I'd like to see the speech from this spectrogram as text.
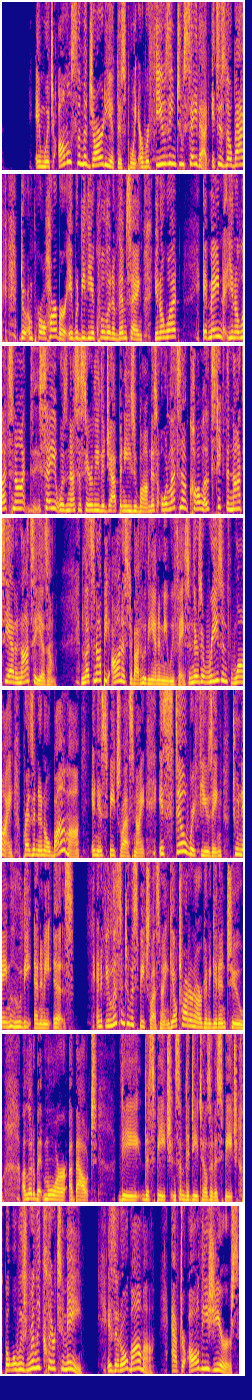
in which almost the majority at this point are refusing to say that. It's as though back in Pearl Harbor, it would be the equivalent of them saying, you know what? It may, you know, let's not say it was necessarily the Japanese who bombed us, or let's not call, let's take the Nazi out of Nazism. Let's not be honest about who the enemy we face. And there's a reason why President Obama, in his speech last night, is still refusing to name who the enemy is. And if you listen to his speech last night, Gayle Trotter and I are going to get into a little bit more about the, the speech and some of the details of his speech. But what was really clear to me is that Obama, after all these years,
